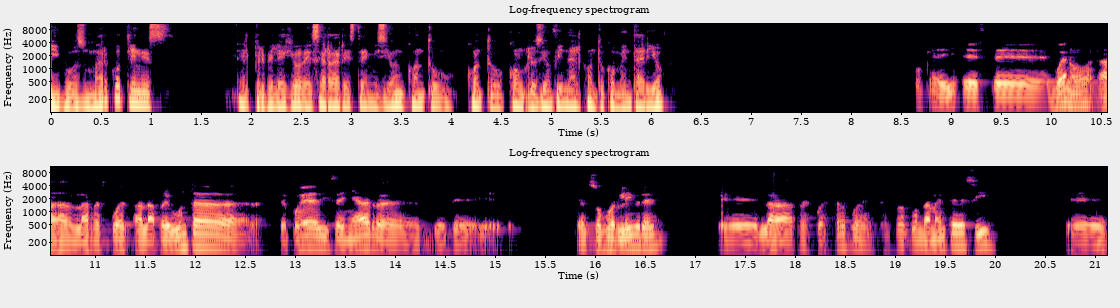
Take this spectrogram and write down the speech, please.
Y vos, Marco, tienes el privilegio de cerrar esta emisión con tu, con tu conclusión final, con tu comentario. Ok, este, bueno, a la a la pregunta, ¿se puede diseñar eh, desde el software libre? Eh, la respuesta, pues, rotundamente es sí. Eh,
